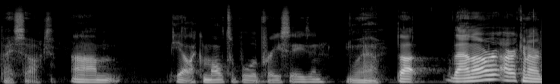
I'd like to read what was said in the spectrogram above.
They sucked. Yeah, like multiple of preseason. Wow. But then I, reckon I, I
